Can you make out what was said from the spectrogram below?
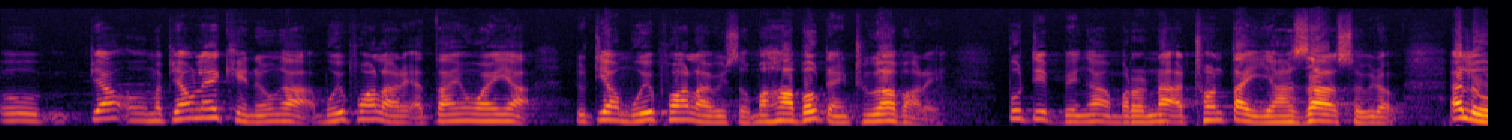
ဟိုပြောင်းဟိုမပြောင်းလဲခင်တုန်းကမွေးဖွားလာတဲ့အတိုင်းဝိုင်းရလူတယောက်မွေးဖွားလာပြီဆိုမဟာဗုဒ္ဓံထူရပါတယ်ပုတိပင်ကမရဏအထွန်းတိုက်ရာဇဆိုပြီးတော့အဲ့လို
